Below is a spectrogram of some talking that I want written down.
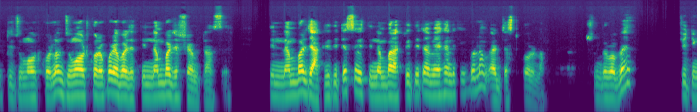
একটু জুম আউট করলাম জুম আউট করার পর এবার যে তিন নাম্বার যে ফ্রেমটা আছে, তিন নাম্বার যে আকৃতিটা আছে, ওই তিন নাম্বার আকৃতিটা আমি এখানে কি করলাম? অ্যাডজাস্ট করলাম। সুন্দরভাবে ফিটিং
